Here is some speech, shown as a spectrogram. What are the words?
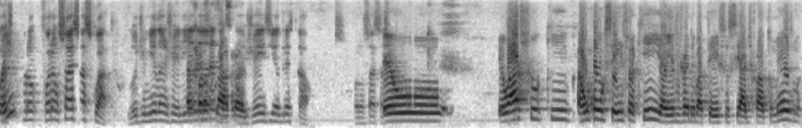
Oi? Foram, foram, só essas quatro. Ludmilla, Angelina, é. Geise e Andressa Alves. Foram só essas eu... quatro eu acho que há um consenso aqui, e aí a gente vai debater isso se há de fato mesmo,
